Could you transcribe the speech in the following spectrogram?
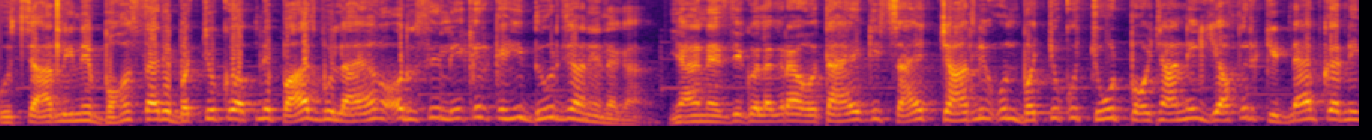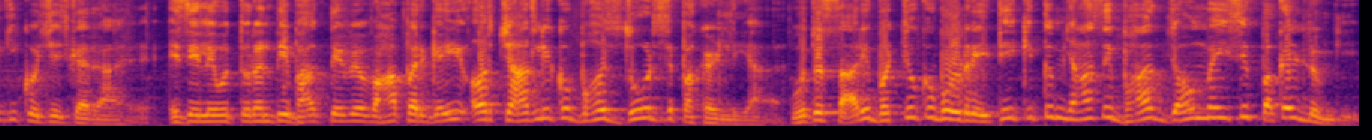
उस चार्ली ने बहुत सारे बच्चों को अपने पास बुलाया और उसे लेकर कहीं दूर जाने लगा। यहाँ नेसी को लग रहा होता है कि शायद चार्ली उन बच्चों को चोट पहुँचाने या फिर किडनैप करने की कोशिश कर रहा है। इसीलिए वो तुरंत ही भागते हुए वहाँ पर गई और चार्ली को बहुत ज़ोर से पकड़ लिया। वो तो सारे बच्चों को बोल रही थी की तुम यहाँ से भाग जाओ, मैं इसे पकड़ लूँगी।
